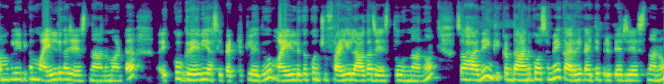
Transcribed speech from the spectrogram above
కంప్లీట్గా మైల్డ్గా చేస్తున్నాను అనమాట ఎక్కువ గ్రేవీ అసలు పెట్టట్లేదు. మైల్డ్గా కొంచెం ఫ్రై లాగా చేస్తూ ఉన్నాను. సో అది ఇంక ఇక్కడ దానికోసమే కర్రీ అయితే ప్రిపేర్ చేస్తున్నాను.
